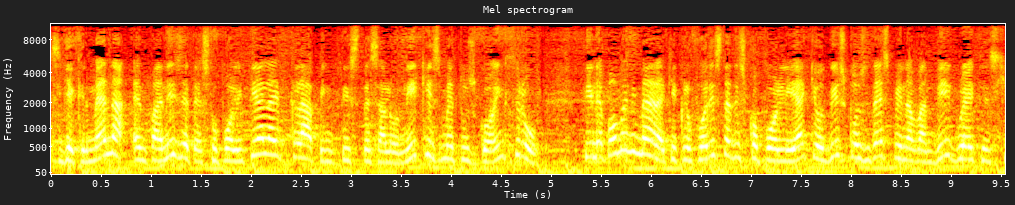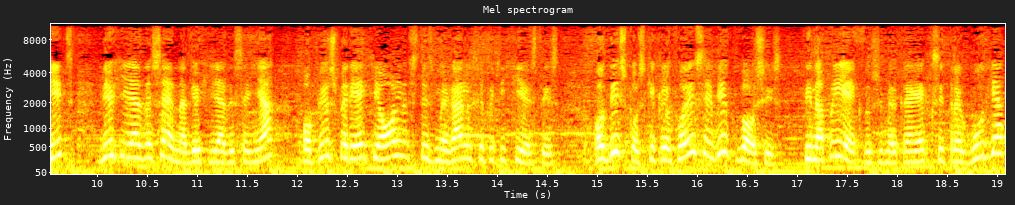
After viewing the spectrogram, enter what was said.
Συγκεκριμένα εμφανίζεται στο Πολιτεία Live Clapping της Θεσσαλονίκης με τους Going Through. Την επόμενη μέρα κυκλοφορεί στα δισκοπολία και ο δίσκος Δέσποινα Βαντή Greatest Hits 2001-2009, ο οποίος περιέχει όλες τις μεγάλες επιτυχίες της. Ο δίσκος κυκλοφορεί σε δύο εκδόσεις, την απλή έκδοση με 16 τραγούδια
